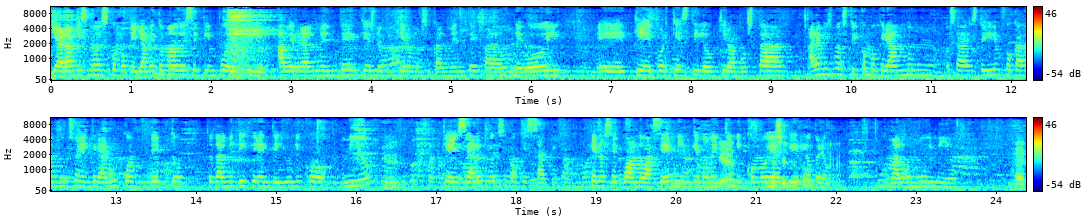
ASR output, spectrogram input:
Y ahora mismo es como que ya me he tomado ese tiempo de decir, a ver realmente qué es lo que quiero musicalmente, para dónde voy, eh, qué, por qué estilo quiero apostar. Ahora mismo estoy como creando, un, o sea, estoy enfocada mucho en crear un concepto totalmente diferente y único mío, que sea lo próximo que saque. Que no sé cuándo va a ser, ni en qué momento, Ya, ni cómo voy no a decirlo, pero como algo muy mío. Vale.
